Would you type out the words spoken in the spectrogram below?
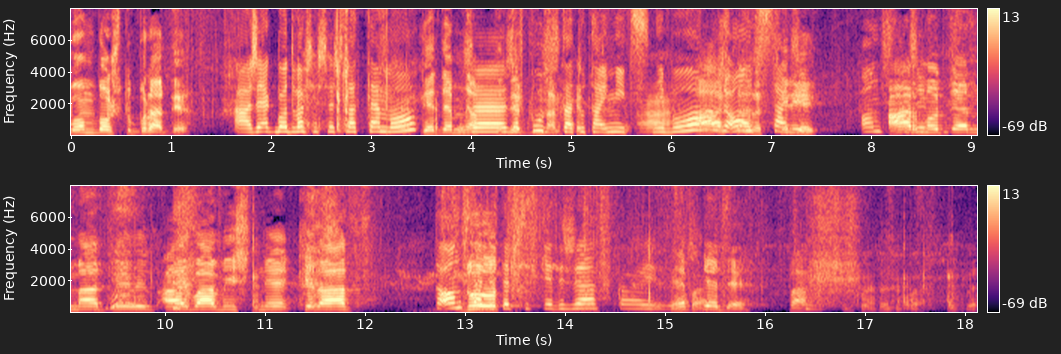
bomboştu burada. A, że jakby od 26 lat temu, Dedem że, yaptı że de bunlar. puste Hep tutaj nic nie było, że on ağaçları wsadził. kiri. On Armut, elma, ceviz, ayva, vişne, kiraz. To on Dut. wsadził te wszystkie drzewko i Hep dedi. Bak. Super, super, super.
